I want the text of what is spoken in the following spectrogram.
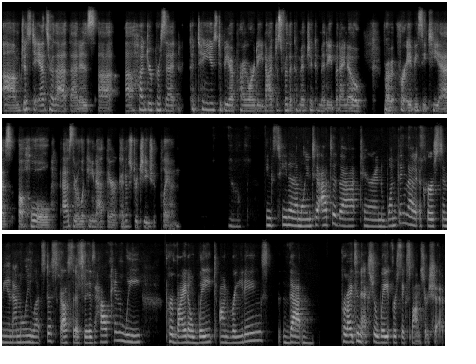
um, just to answer that, that is uh, 100% continues to be a priority, not just for the convention committee, but I know for, for ABCT as a whole, as they're looking at their kind of strategic plan. Yeah. Thanks, Tina and Emily. And to add to that, Taryn, one thing that occurs to me, and Emily, let's discuss this, is how can we provide a weight on ratings that provides an extra weight for SIG sponsorship?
